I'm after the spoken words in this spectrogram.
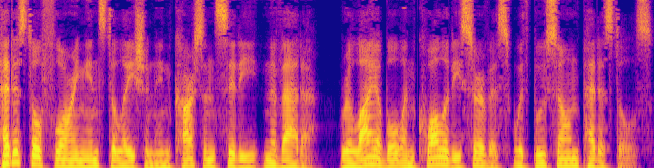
Pedestal flooring installation in Carson City, Nevada, reliable and quality service with Buzon pedestals.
